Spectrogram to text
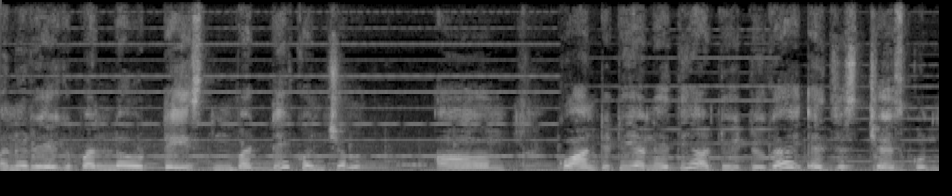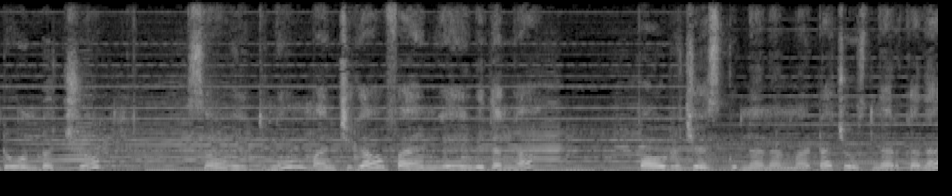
మనం రేగుపల్లో టేస్ట్ని బట్టి కొంచెం క్వాంటిటీ అనేది అటు ఇటుగా అడ్జస్ట్ చేసుకుంటూ ఉండొచ్చు. సో వీటిని మంచిగా ఫైన్గా ఈ విధంగా పౌడర్ చేసుకున్నాను అనమాట చూస్తున్నారు కదా?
